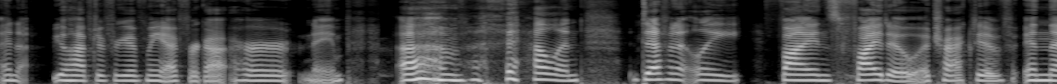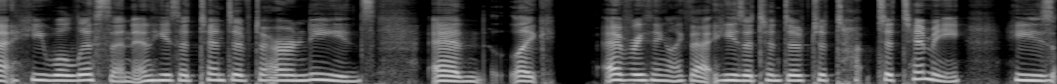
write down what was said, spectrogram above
and you'll have to forgive me, I forgot her name. Um Helen definitely finds Fido attractive and that he will listen and he's attentive to her needs and like everything like that. He's attentive to t- to Timmy. He's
